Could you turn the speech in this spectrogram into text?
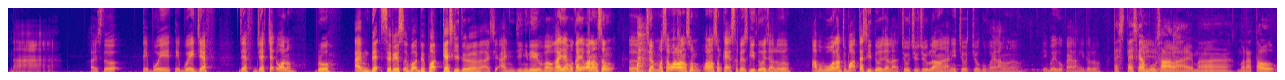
Nah, habis itu T-Boy, T-Boy Jeff, Jeff, Jeff chat wal bro, I'm dead serious about the podcast gitu loh. Si anjing ini makanya makanya wal langsung eh, jam masa wal langsung langsung kayak serius gitu aja loh. Apa bolang coba tes gitu aja lah. Cucu-cucu lah, nah ini cucu gue kailang loh. T-Boy gue kailang gitu loh. Tes tes kan Iya. bosa lah emang. Mana tahu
